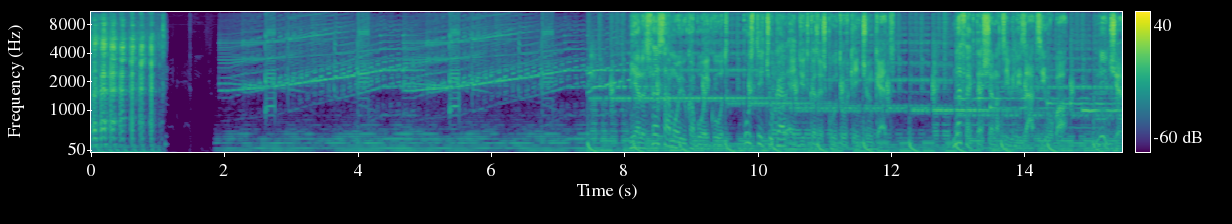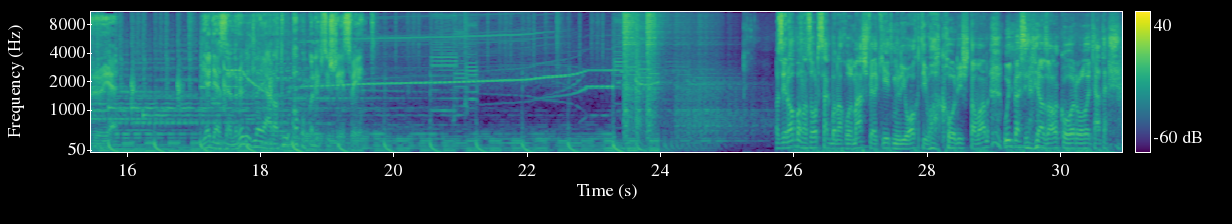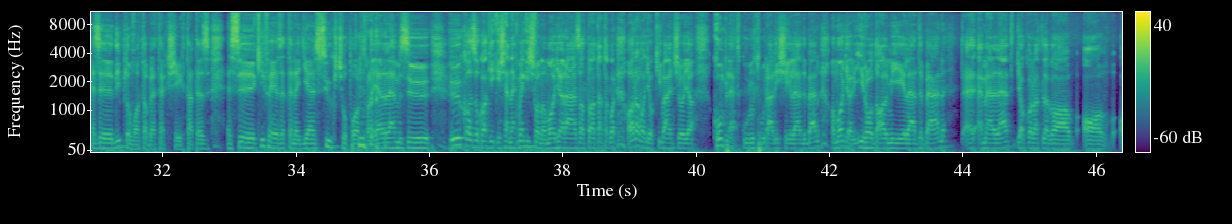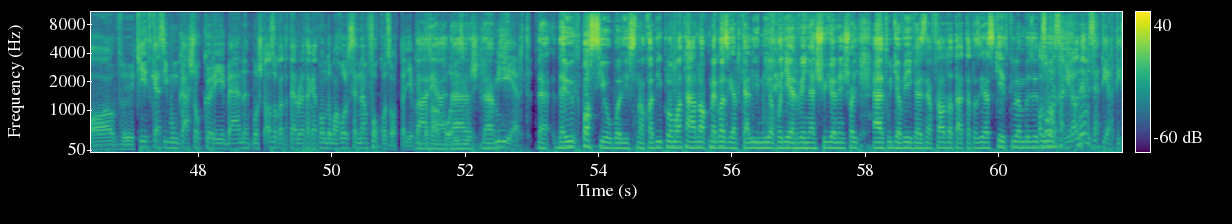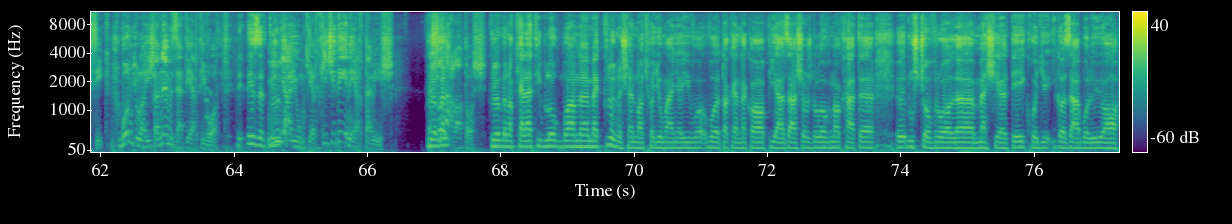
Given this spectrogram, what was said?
Mielőtt felszámoljuk a bolygót, pusztítsuk el együtt közös kultúrkincsünket. Ne fektessen a civilizációba. Nincs jövője. Jegyezzen rövid lejáratú apokalipszis részvényt. Azért abban az országban, ahol másfél-két millió aktív alkoholista van, úgy beszélni az alkoholról, hogy hát ez diplomata betegség, tehát ez, ez kifejezetten egy ilyen szűk csoportra jellemző, ők azok, akik, és ennek meg is van a magyarázata, tehát akkor arra vagyok kíváncsi, hogy a komplet kulturális életben, a magyar irodalmi életben e- emellett gyakorlatilag a, a, a kétkezi munkások körében, most azokat a területeket mondom, ahol szerintem fokozott egyébként Várjál, az alkoholizmus. de- de- Miért? De, de ők passzióból isznak a diplomatának, meg azért kell innia, hogy érvényesüljön, és hogy el tudja végezni a feladatát. Tehát azért ez két különböző Az dolog. országért, a nemzetért iszik. Bongyula is a nemzetért ivott. Kül- Mindjájunkért. Kicsit én értem is. Különben- csodálatos. Különben a keleti blogban eh, meg különösen nagy hagyományai vo- voltak ennek a piázásos dolognak. Hát eh, Ruscsovról eh, mesélték, hogy igazából ő a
